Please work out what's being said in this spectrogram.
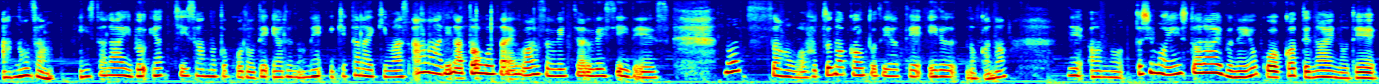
あ、のざん、インスタライブ、やっちーさんのところでやるのね。行けたら行きます。ああ、ありがとうございます。めっちゃ嬉しいです。のっさんは普通のアカウントでやっているのかな？ね、あの、私もインスタライブね、よくわかってないので、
